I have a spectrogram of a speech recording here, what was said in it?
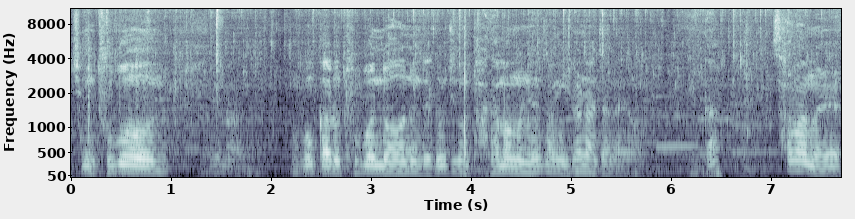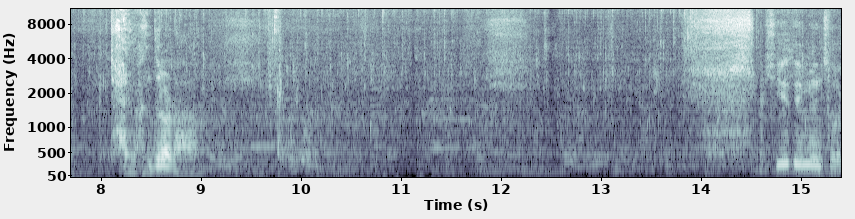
지금 두번 우분가루 두 번 넣었는데도 지금 받아먹는 현상이 일어나잖아요. 그러니까 상황을 잘 만들어라. 기회 되면 저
